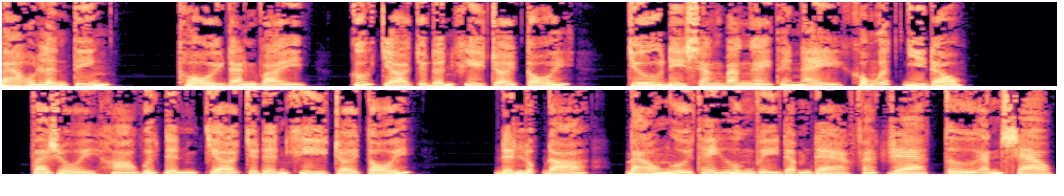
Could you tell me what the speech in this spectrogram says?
Báo lên tiếng, thôi đành vậy, cứ chờ cho đến khi trời tối, chứ đi săn ban ngày thế này không ít gì đâu. Và rồi họ quyết định chờ cho đến khi trời tối. Đến lúc đó, báo ngửi thấy hương vị đậm đà phát ra từ ánh sao,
